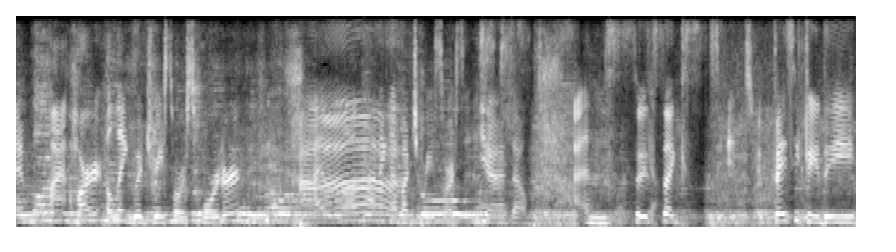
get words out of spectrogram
I'm at heart a language resource hoarder. Having a bunch of resources. Yes. So, and so it's yeah. like it's basically the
